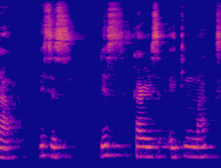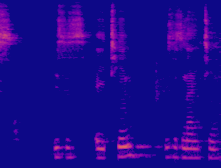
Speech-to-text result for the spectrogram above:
now this is this carries 18 marks. This is 18 this is 19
